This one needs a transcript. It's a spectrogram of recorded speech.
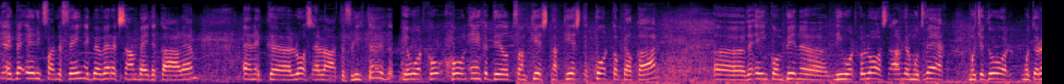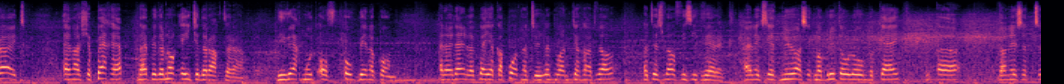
Ik ben Erik van der Veen, ik ben werkzaam bij de KLM. En ik uh, los en laat de vliegtuigen. Je wordt gewoon ingedeeld van kist naar kist, kort op elkaar. Uh, de een komt binnen, die wordt gelost, de ander moet weg, moet je door, moet eruit. En als je pech hebt, dan heb je er nog eentje erachteraan. Die weg moet of ook binnenkomt. En uiteindelijk ben je kapot natuurlijk, want je gaat wel, het is wel fysiek werk. En ik zit nu, als ik mijn bruto loon bekijk, uh, dan is het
